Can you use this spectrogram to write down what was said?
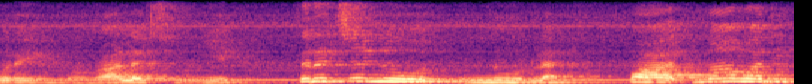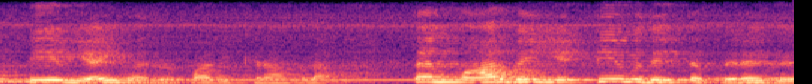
உரையும் மகாலட்சுமியை திருச்செந்தூர்ல பத்மாவதி தேவியாய் பாதிக்கிறாங்களா தன் மார்பை எட்டி உதைத்த பிறகு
